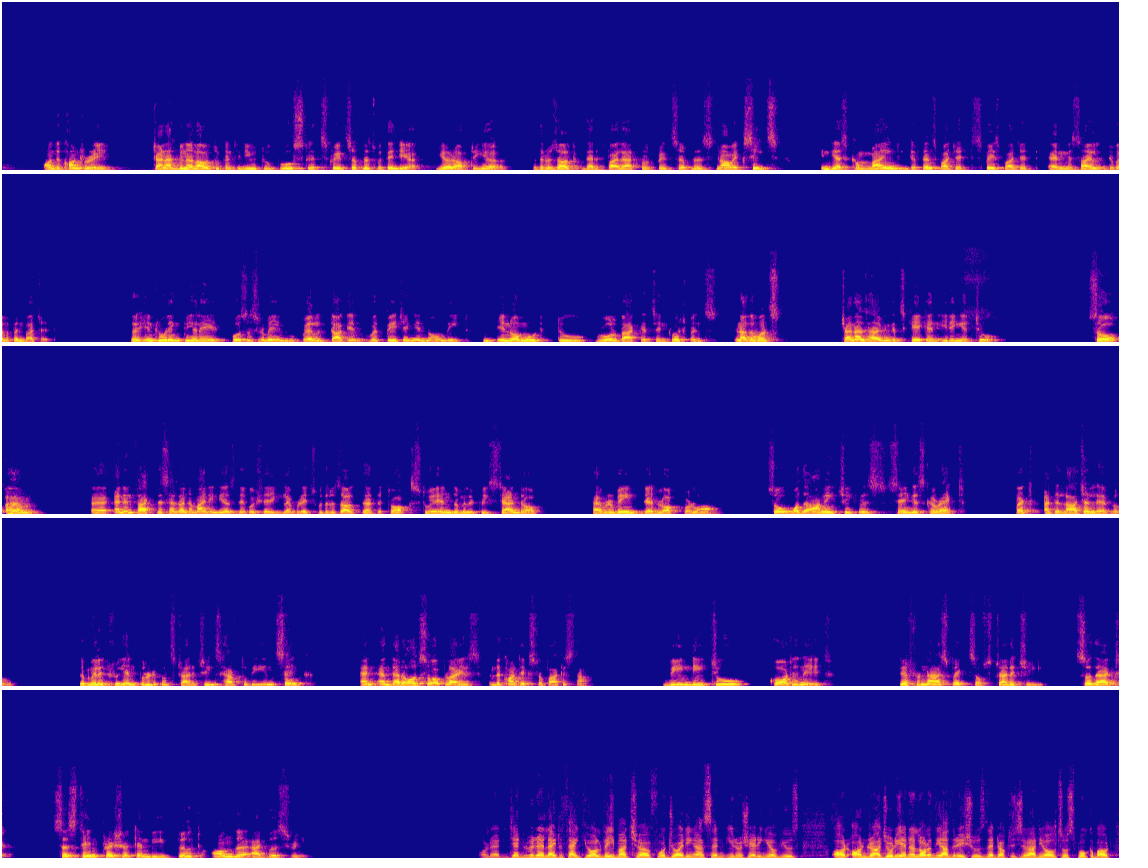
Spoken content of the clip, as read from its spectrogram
On the contrary, China has been allowed to continue to boost its trade surplus with India year after year, with the result that its bilateral trade surplus now exceeds India's combined defense budget, space budget, and missile development budget. The intruding PLA forces remain well dug in, with Beijing in no, meet, in no mood to roll back its encroachments. In other words, China is having its cake and eating it too. So, uh, and in fact, this has undermined India's negotiating leverage with the result that the talks to end the military standoff have remained deadlocked for long. So what the army chief is saying is correct. But at the larger level, the military and political strategies have to be in sync. And, and that also applies in the context of Pakistan. We need to coordinate different aspects of strategy so that sustained pressure can be built on the adversary. All right, gentlemen, I'd like to thank you all very much uh, for joining us and you know sharing your views on, on Rajouri and a lot of the other issues that Dr. Chellaney also spoke about.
